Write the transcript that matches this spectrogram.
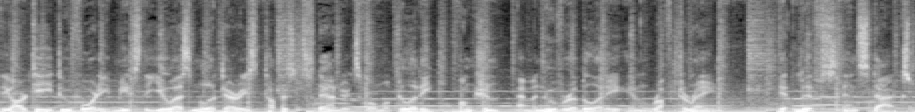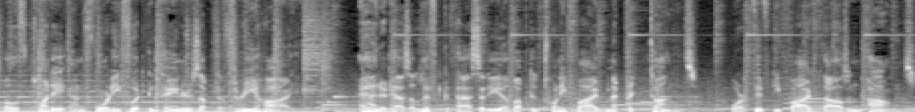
The RT-240 meets the U.S. military's toughest standards for mobility, function, and maneuverability in rough terrain. It lifts and stacks both 20 and 40 foot containers up to three high, and it has a lift capacity of up to 25 metric tons, or 55,000 pounds,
